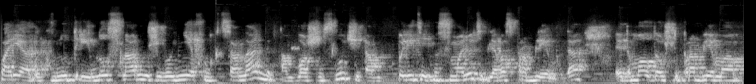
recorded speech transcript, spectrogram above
порядок внутри, но снаружи вы не функциональны, там, в вашем случае там, полететь на самолете для вас проблема. Да? Это мало того, что проблема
